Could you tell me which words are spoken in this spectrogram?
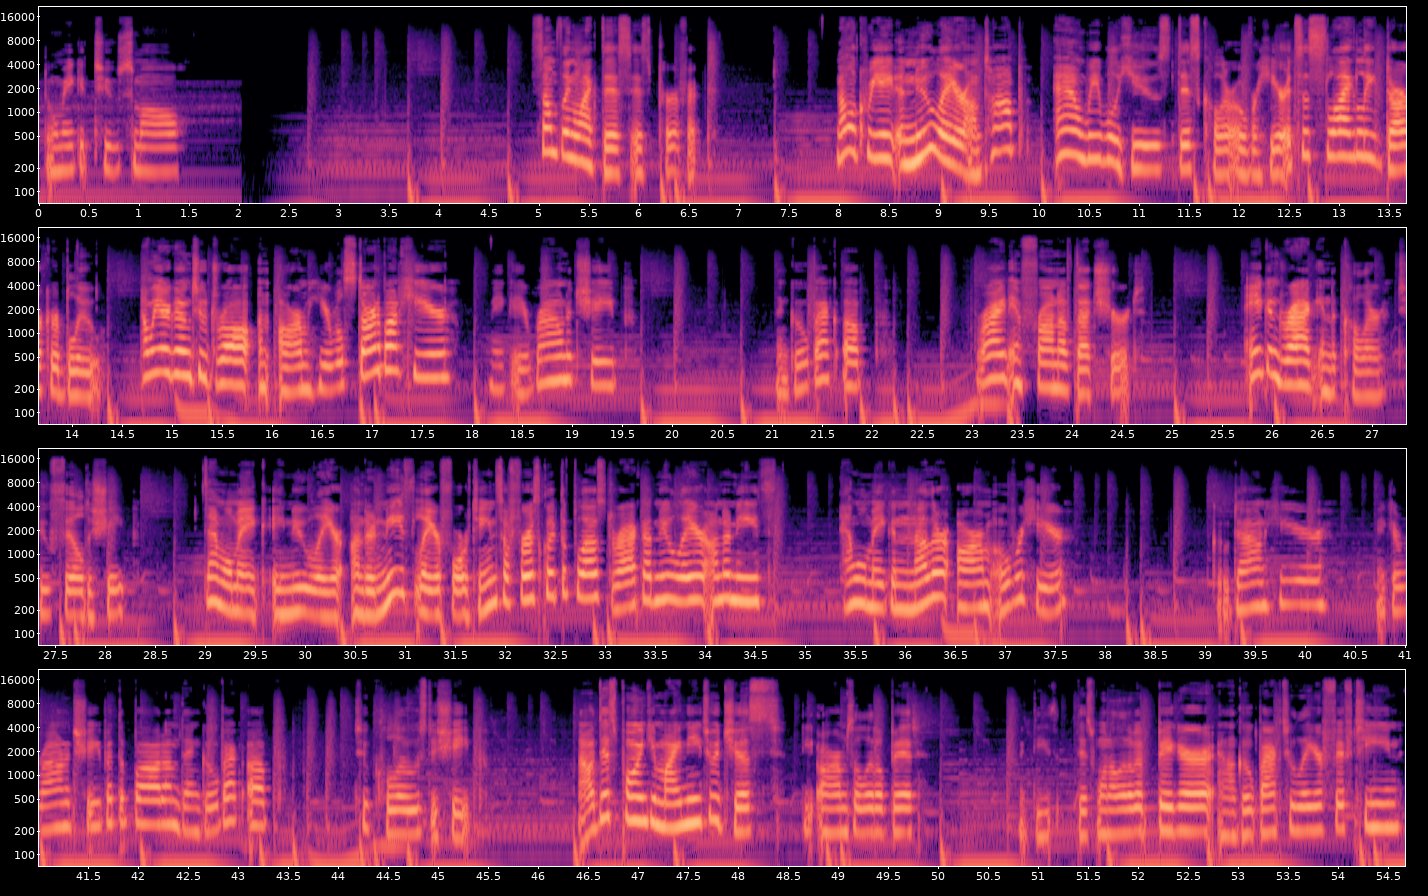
Don't make it too small. Something like this is perfect. Now we'll create a new layer on top and we will use this color over here. It's a slightly darker blue. And we are going to draw an arm here. We'll start about here, make a rounded shape, then go back up right in front of that shirt. And you can drag in the color to fill the shape. Then we'll make a new layer underneath layer 14. So first click the plus, drag that new layer underneath, and we'll make another arm over here. Go down here, make a rounded shape at the bottom, then go back up to close the shape. Now at this point you might need to adjust the arms a little bit. Make these this one a little bit bigger and I'll go back to layer 15.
